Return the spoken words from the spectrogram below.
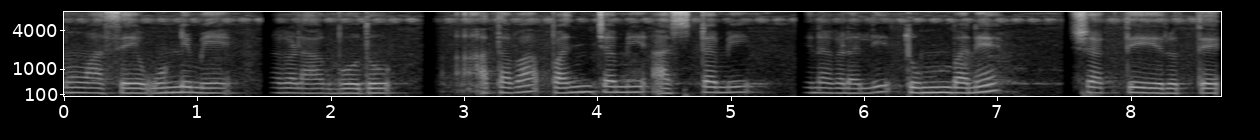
ಅಮಾವಾಸ್ಯೆ, ಹುಣ್ಣಿಮೆ ದಿನಗಳಾಗ್ಬೋದು. ಅಥವಾ ಪಂಚಮಿ, ಅಷ್ಟಮಿ ದಿನಗಳಲ್ಲಿ ತುಂಬಾ ಶಕ್ತಿ ಇರುತ್ತೆ.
